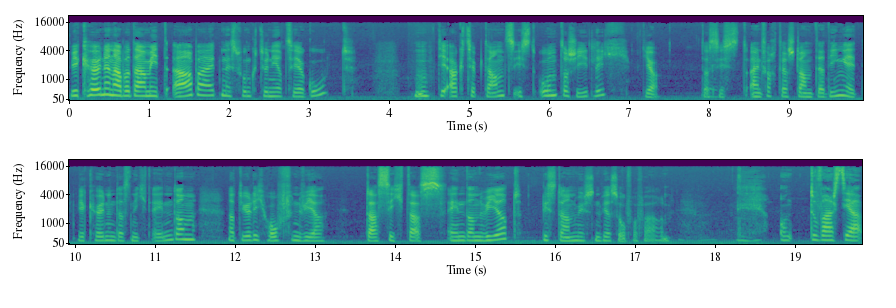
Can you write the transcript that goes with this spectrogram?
Wir können aber damit arbeiten, es funktioniert sehr gut. Hm? Die Akzeptanz ist unterschiedlich. Ja, das ist einfach der Stand der Dinge. Wir können das nicht ändern. Natürlich hoffen wir, dass sich das ändern wird. Bis dann müssen wir so verfahren. Und du warst ja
